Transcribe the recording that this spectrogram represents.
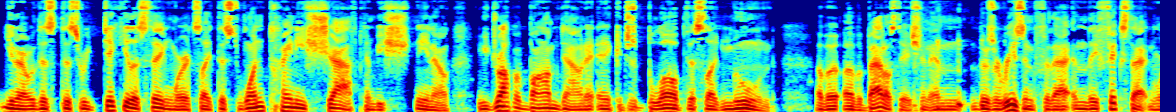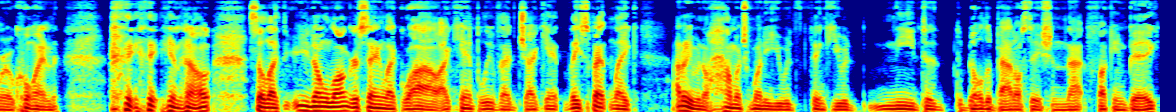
you know this this ridiculous thing where it's like this one tiny shaft can be sh- you know you drop a bomb down it and it could just blow up this like moon of a of a battle station and there's a reason for that and they fixed that in Rogue One, you know. So like you're no longer saying like wow I can't believe that giant they spent like I don't even know how much money you would think you would need to, to build a battle station that fucking big,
